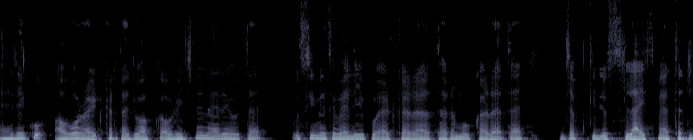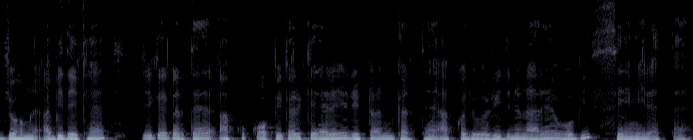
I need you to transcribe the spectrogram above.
एरे को ओवर करता है। जो आपका ओरिजिनल एरे होता है, उसी में से वैल्यू को ऐड कर रहा था रिमूव कर रहता है। जबकि जो स्लाइस मेथड जो हमने अभी देखा है, ये क्या करता है? आपको कॉपी करके एरे रिटर्न करता है। आपका जो ओरिजिनल एरे है, वो भी सेम ही रहता है।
